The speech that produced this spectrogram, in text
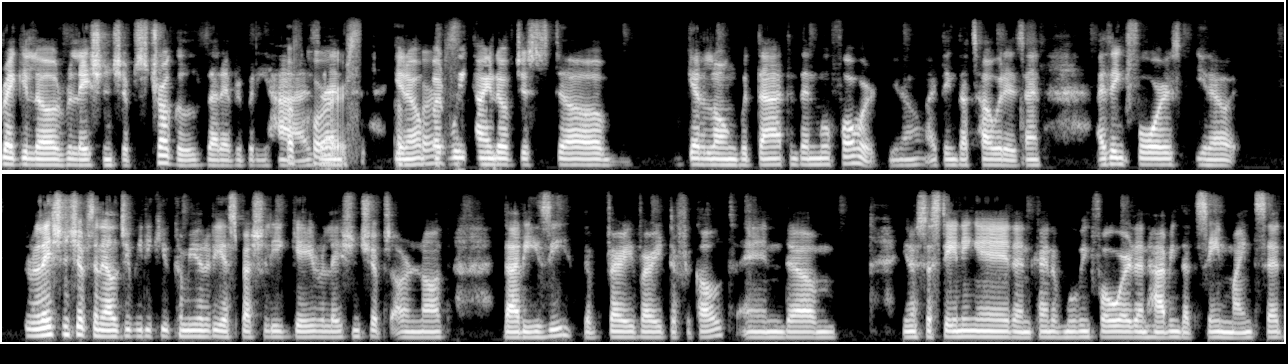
regular relationship struggles that everybody Of has. And, course, you of know, but we kind of just uh, get along with that and then move forward. You know, I think that's how it is. And I think for, you know, relationships in LGBTQ community, especially gay relationships, are not that easy. They're very, very difficult. And, um, you know sustaining it and kind of moving forward and having that same mindset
